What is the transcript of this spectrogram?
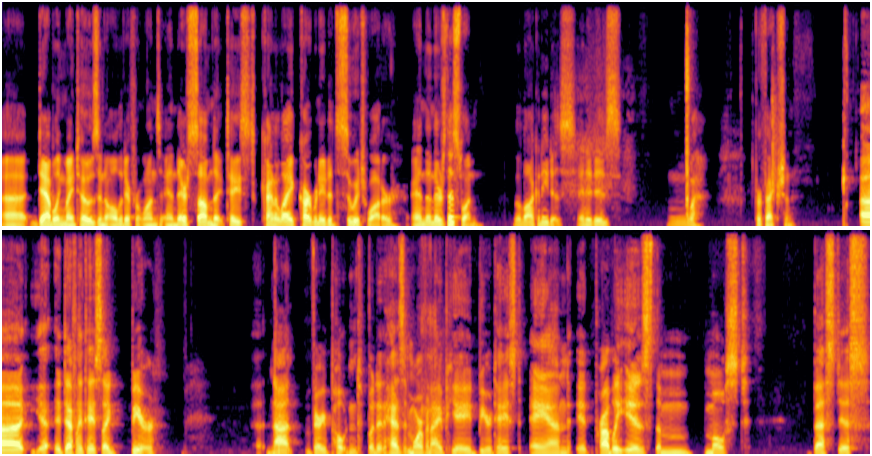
uh, dabbling my toes into all the different ones, and there's some that taste kind of like carbonated sewage water, and then there's this one, the Lagunitas, and it is mwah, perfection. Uh, yeah, it definitely tastes like beer. Uh, Not very potent, but it has more of an IPA beer taste, and it probably is the m- most bestest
